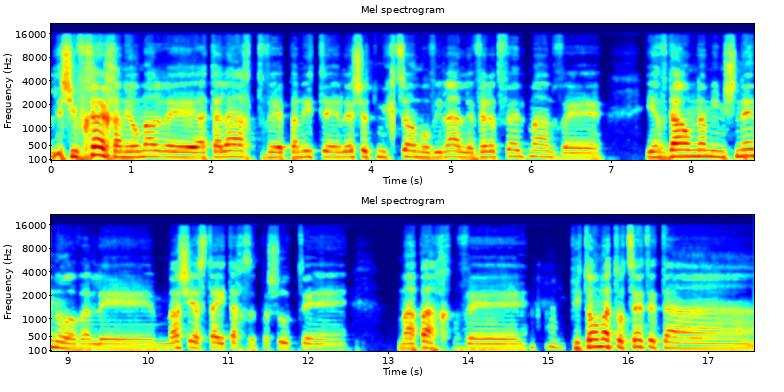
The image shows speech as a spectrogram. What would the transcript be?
לשבחך, אני אומר, אה, את הלכת ופנית לאשת מקצוע מובילה, לוורד פלדמן, והיא עבדה אמנם עם שנינו, אבל מה שהיא עשתה איתך זה פשוט מהפך, ופתאום את הוצאת את, ה...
